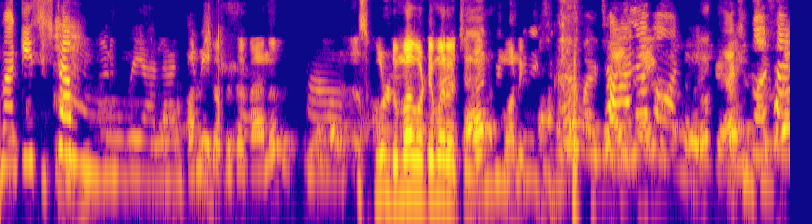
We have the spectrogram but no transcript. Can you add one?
మాకు ఇష్టం మూవీ అలాంటివి. స్కూల్ డుమా కొట్టి మరి వచ్చింది మార్నింగ్ చాలా బాగుంది. ఇంకోసారి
